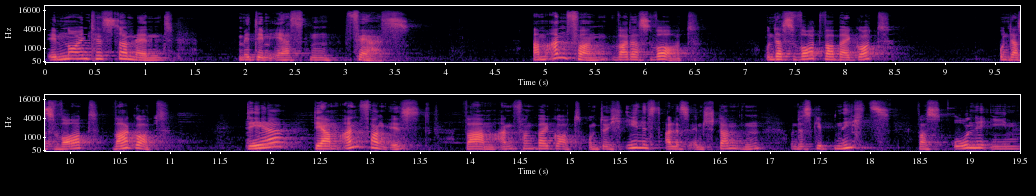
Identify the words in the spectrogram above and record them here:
im Neuen Testament mit dem ersten Vers. Am Anfang war das Wort und das Wort war bei Gott und das Wort war Gott. Der, der am Anfang ist, war am Anfang bei Gott und durch ihn ist alles entstanden und es gibt nichts, was ohne ihn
